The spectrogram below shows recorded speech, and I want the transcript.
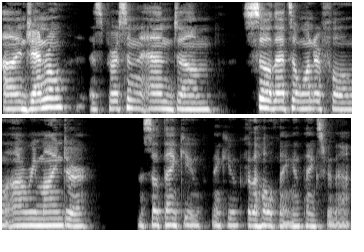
uh, in general as a person, and um, so that's a wonderful uh, reminder. So thank you, thank you for the whole thing, and thanks for that.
